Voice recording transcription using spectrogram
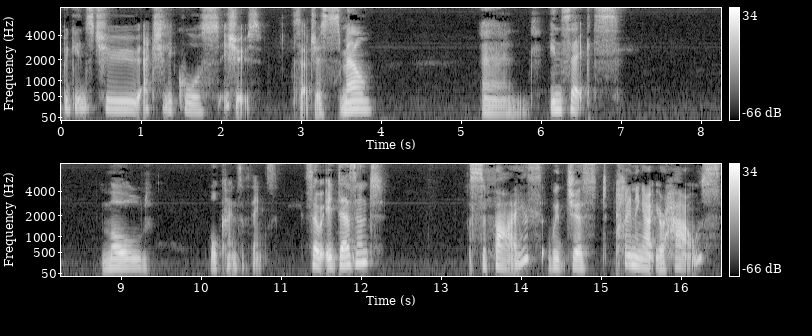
begins to actually cause issues such as smell and insects, mold, all kinds of things. So it doesn't suffice with just cleaning out your house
